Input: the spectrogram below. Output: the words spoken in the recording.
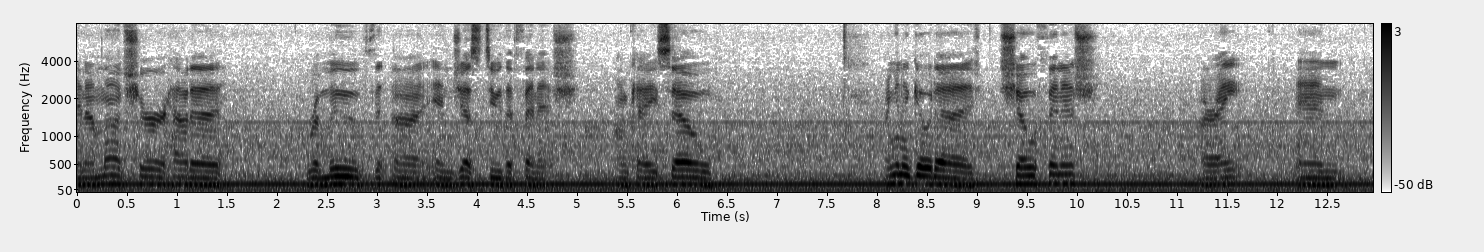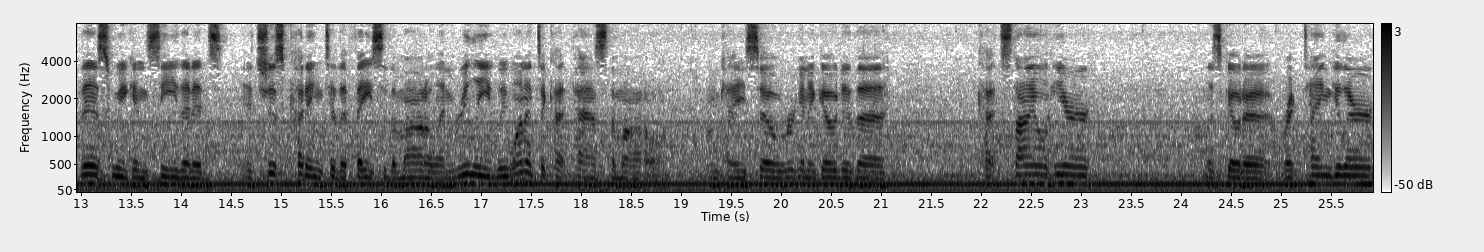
and I'm not sure how to remove the, uh, and just do the finish. Okay, so I'm going to go to show finish alright? And this we can see that it's it's just cutting to the face of the model and really we want it to cut past the model okay? So we're gonna go to the cut style here. Let's go to rectangular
